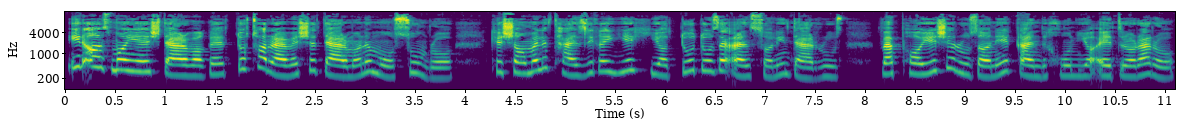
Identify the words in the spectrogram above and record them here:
این آزمایش در واقع دو تا روش درمان موسوم رو که شامل تزریق یک یا دو دوز انسولین در روز و پایش روزانه قند خون یا ادراره رو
